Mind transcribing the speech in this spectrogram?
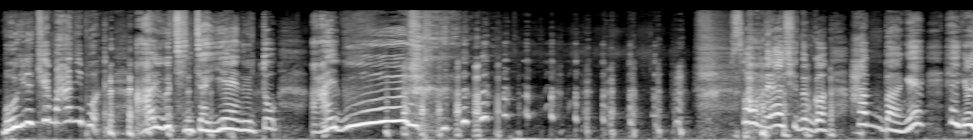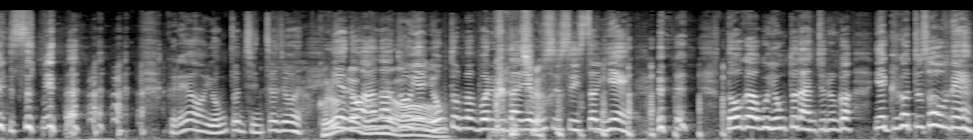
뭐 이렇게 많이 보, 아이고 진짜 얘는 또 아이고 서운해 하시는 거 한 방에 해결했습니다. 그래요. 용돈 진짜 좋아. 그럼요, 얘너안 와도. 얘 용돈만 보내준다. 얘 그렇죠. 웃을 수 있어. 얘. 너 가고 용돈 안 주는 거. 얘 그것도 서운해.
